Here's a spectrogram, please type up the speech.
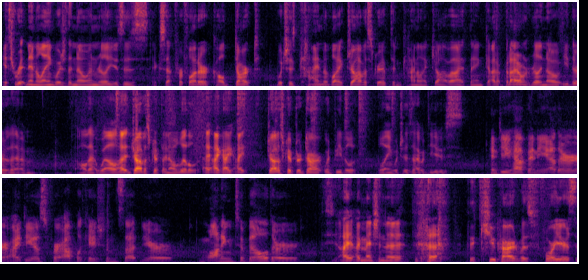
it's written in a language that no one really uses except for Flutter, called Dart, which is kind of like JavaScript and kind of like Java, I think. I but I don't really know either of them all that well. Uh, JavaScript I know a little. I, I, I JavaScript or Dart would be the, the languages I would use. And do you have any other ideas for applications that you're wanting to build or I, I mentioned the, the the Q card was four years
